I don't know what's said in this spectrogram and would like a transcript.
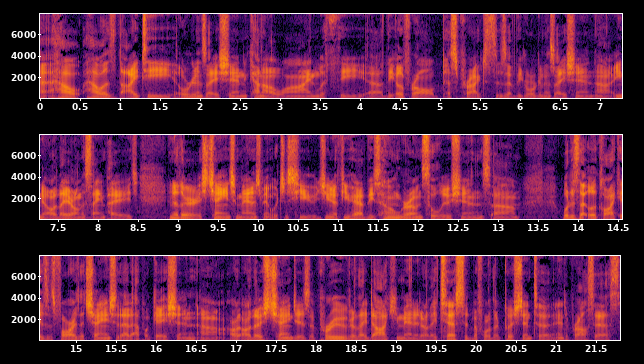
how how is the IT organization kind of align with the uh, the overall best practices of the organization? Uh, you know, are they on the same page? Another area is change management, which is huge. You know, if you have these homegrown solutions, um, what does that look like as, as far as a change to that application? Uh, are, are, those changes approved? Are they documented? Are they tested before they're pushed into into process?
